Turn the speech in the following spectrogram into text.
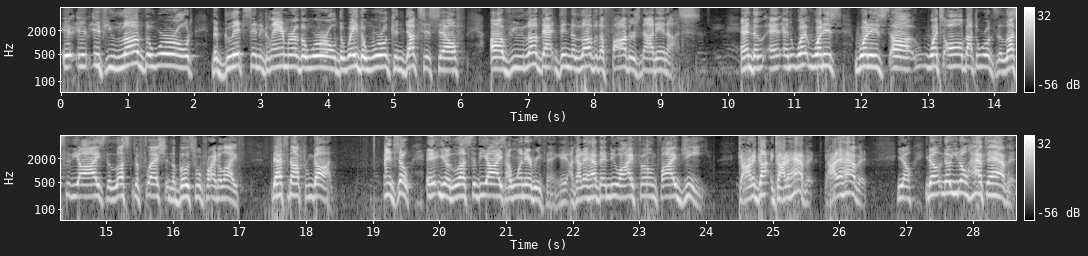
if, if, you love the world, the glitz and the glamour of the world, the way the world conducts itself, uh, if you love that, then the love of the Father's not in us. And the and, and what what is what is uh, what's all about the world? It's the lust of the eyes, the lust of the flesh, and the boastful pride of life. That's not from God. And so, eh, you know, the lust of the eyes. I want everything. I got to have that new iPhone 5G. Gotta got gotta have it. Gotta have it. You know, you don't, no, you don't have to have it.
